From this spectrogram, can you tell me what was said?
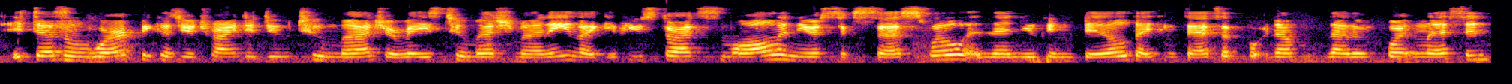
it doesn't work because you're trying to do too much or raise too much money. Like if you start small and you're successful and then you can build, I think that's a, another important lesson.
